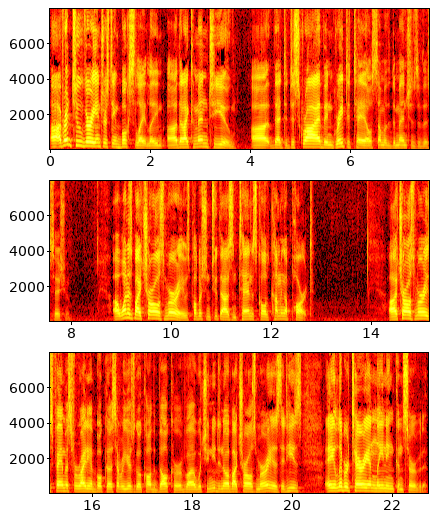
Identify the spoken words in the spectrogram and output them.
Uh, I've read two very interesting books lately uh, that I commend to you uh, that describe in great detail some of the dimensions of this issue. Uh, one is by Charles Murray. It was published in 2010. It's called Coming Apart. Uh, Charles Murray is famous for writing a book uh, several years ago called The Bell Curve. Uh, what you need to know about Charles Murray is that he's a libertarian leaning conservative.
